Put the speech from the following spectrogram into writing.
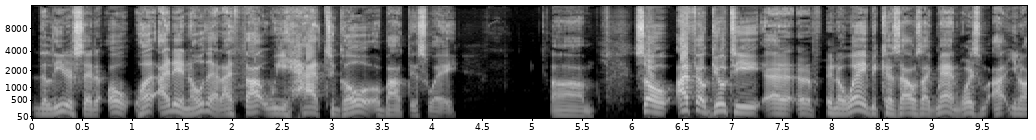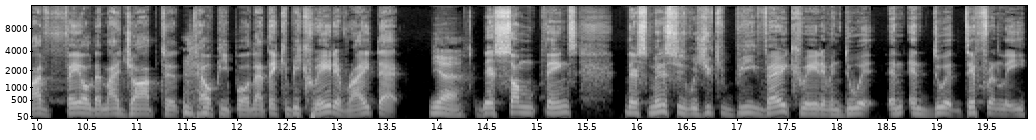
the leader said, Oh, what? I didn't know that. I thought we had to go about this way. Um, so I felt guilty uh, uh, in a way because I was like, man, where's, my, you know, I've failed at my job to tell people that they could be creative, right? That yeah. there's some things there's ministries which you can be very creative and do it and, and do it differently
